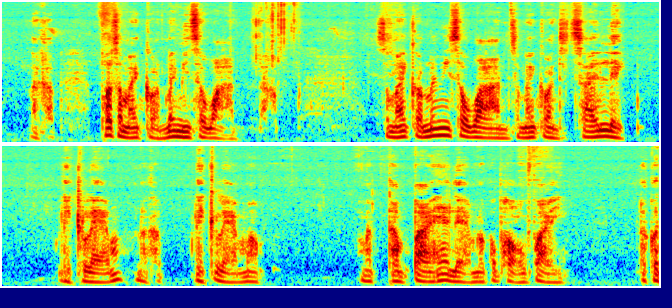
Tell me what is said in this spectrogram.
ำนะครับ เพราะสมัยก่อนไม่มีสว่านนะครับ สมัยก่อนไม่มีสว่าน สมัยก่อนจะใช้เหล็กเหล็กแหลมนะครับเหล็กแหลมมามาทำปลายให้แหลมแล้วก็เผาไฟ แล้วก็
